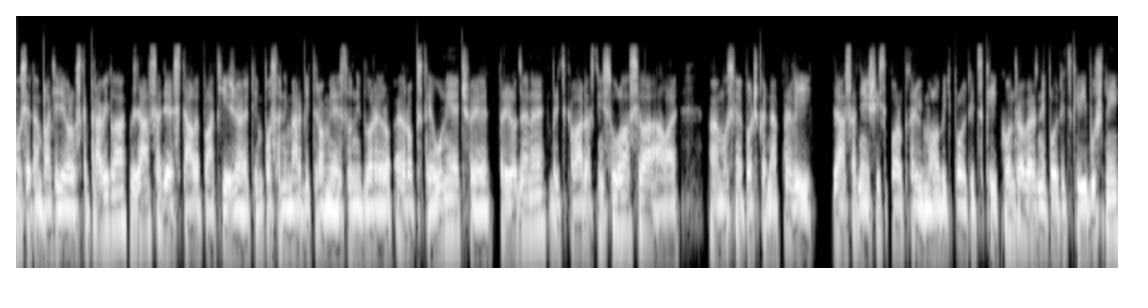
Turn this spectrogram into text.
musia tam platiť európske pravidlá. V zásade stále platí, že tým posledným arbitrom je súdny dvor Európskej únie, čo je prirodzené. Britská vláda s tým súhlasila, ale musíme počkať na prvý zásadnejší spor, ktorý by mohol byť politicky kontroverzný, politicky výbušný,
